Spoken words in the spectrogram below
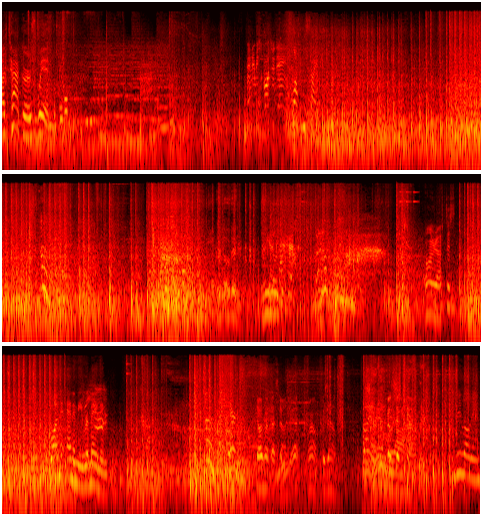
Attackers win. Blocking sight. Reloading. Reload. Behind rafters. One enemy remaining. That was my best dodge yet. Wow, good job. Smoked everything. Reloading.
